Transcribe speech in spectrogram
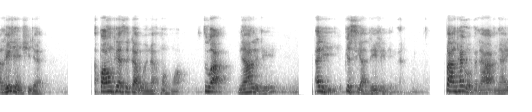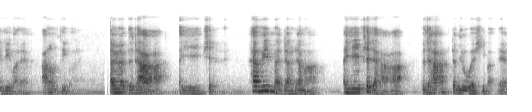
အလေးချိန်ရှိတဲ့အပေါင်းထက်စစ်တပ်ဝင်တဲ့အမှုန်ပေါ့သူကများလေလေအဲ့ဒီပစ္စည်းကလေးလေလေပဲတန်ထက်ကိုဗဒါကအများကြီးလေးပါတယ်အားလုံးသိပါတယ်ဒါပေမဲ့ဗဒါကအရေးဖြစ်တယ် heavy metal ထဲမှာအရေးဖြစ်တဲ့ဟာကဗဒါတစ်မျိုးပဲရှိပါတယ်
